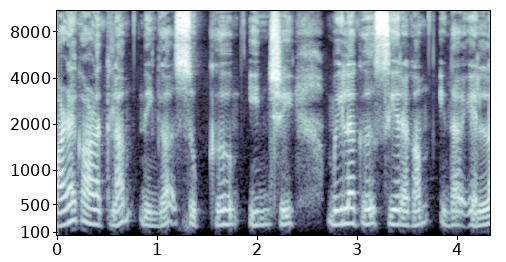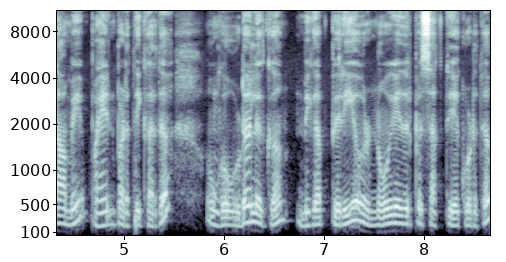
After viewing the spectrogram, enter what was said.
மழை காலத்தில் நீங்கள் சுக்கு இஞ்சி மிளகு சீரகம் இந்த எல்லாமே பயன்படுத்திக்கிறது உங்கள் உடலுக்கு மிகப்பெரிய ஒரு நோய் எதிர்ப்பு சக்தியை கொடுத்து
